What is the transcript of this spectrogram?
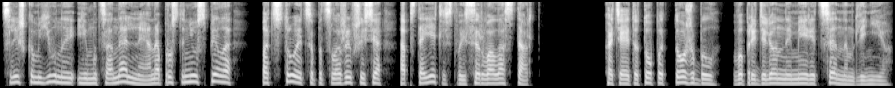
Слишком юная и эмоциональная, она просто не успела подстроиться под сложившиеся обстоятельства и сорвала старт. Хотя этот опыт тоже был в определенной мере ценным для нее.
